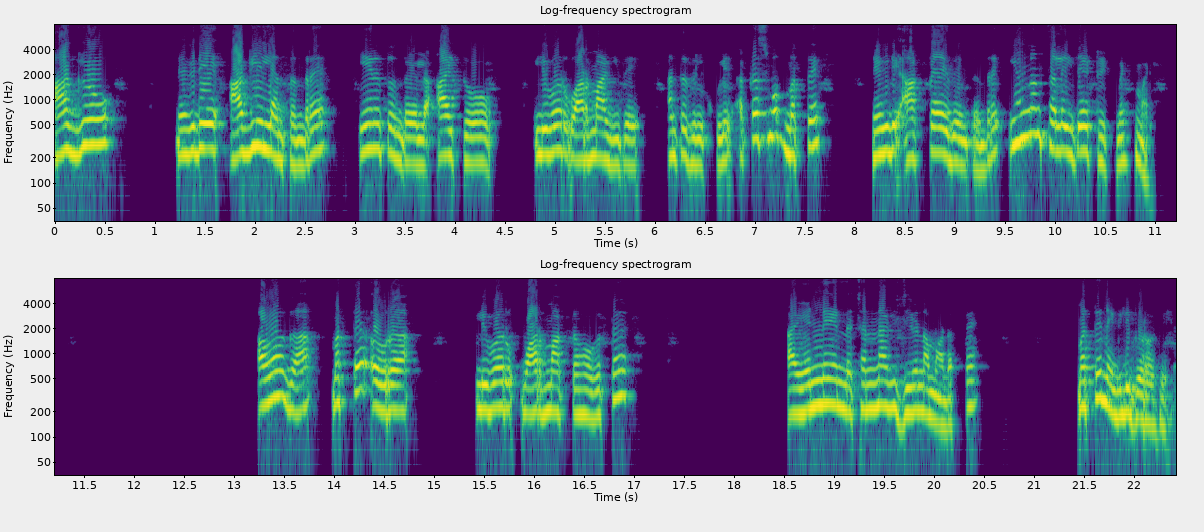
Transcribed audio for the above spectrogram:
ಆಗ್ಲೂ ನೆಗಡಿ ಆಗ್ಲಿಲ್ಲ ಅಂತಂದ್ರೆ ಏನು ತೊಂದರೆ ಇಲ್ಲ. ಆಯ್ತು ಲಿವರ್ ವಾರ್ಮ್ ಆಗಿದೆ ಅಂತ ತಿಳ್ಕೊಳ್ಳಿ. ಅಕಸ್ಮಾತ್ ಮತ್ತೆ ನೆಗಡಿ ಆಗ್ತಾ ಇದೆ ಅಂತಂದ್ರೆ ಇನ್ನೊಂದ್ಸಲ ಇದೇ ಟ್ರೀಟ್ಮೆಂಟ್ ಮಾಡಿ. ಅವಾಗ ಮತ್ತೆ ಅವರ ಲಿವರ್ ವಾರ್ಮ್ ಆಗ್ತಾ ಹೋಗುತ್ತೆ. ಆ ಎಣ್ಣೆಯನ್ನು ಚೆನ್ನಾಗಿ ಜೀರ್ಣ ಮಾಡುತ್ತೆ. ಮತ್ತೆ ನೆಗಡಿ ಬರೋದಿಲ್ಲ.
